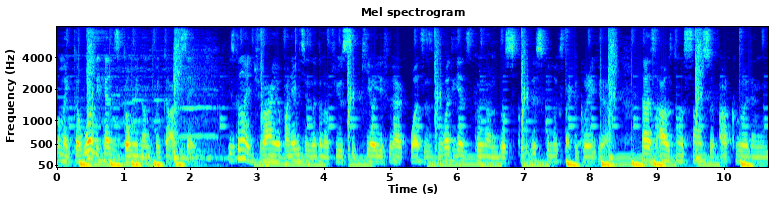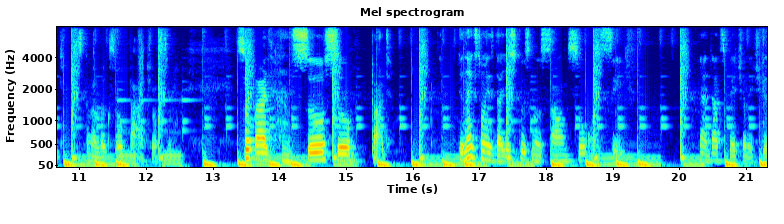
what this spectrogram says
oh my god, what the hell is going on for God's sake? It's gonna dry up and everything's not gonna feel secure. You feel like what is what is going on in this school? This school looks like a graveyard that's how it's gonna sound so awkward and it's gonna look so bad, trust me. So bad and so so bad. The next one is that your school is gonna sound so unsafe. Yeah, that's virtually true.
